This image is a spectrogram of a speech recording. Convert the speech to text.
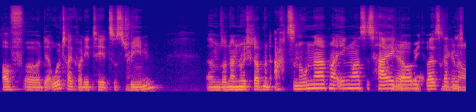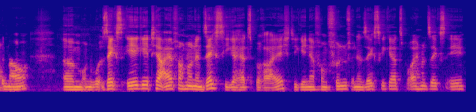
auf äh, der Ultraqualität zu streamen, mhm. ähm, sondern nur, ich glaube, mit 1800 mal irgendwas ist High, ja. glaube ich, weiß gerade ja, genau. nicht genau. Ähm, und 6E geht ja einfach nur in den 6 Gigahertz Bereich. Die gehen ja vom 5 in den 6 Gigahertz Bereich mit 6E.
